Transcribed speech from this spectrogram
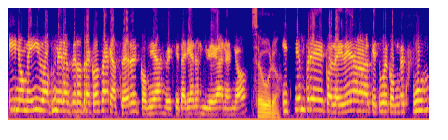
y no me iba a poner a hacer otra cosa que hacer comidas vegetarianas y veganas, ¿no? Seguro. Y siempre con la idea que tuve con Back Food,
